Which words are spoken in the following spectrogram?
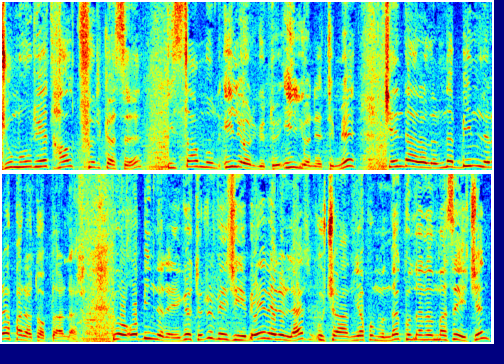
Cumhuriyet Halk Fırkası İstanbul İl Örgütü, il yönetimi kendi aralarında bin lira para toplarlar. Ve o bin lirayı götürür Vecihi verirler uçağın yapımında kullanılması için.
